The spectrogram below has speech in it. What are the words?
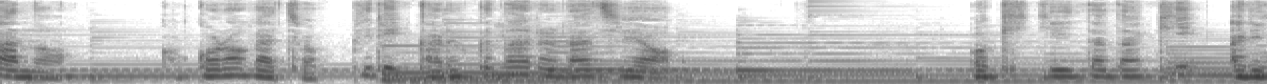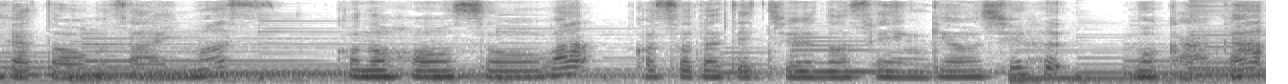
カの心がちょっぴり軽くなるラジオ。お聞きいただきありがとうございます。この放送は子育て中の専業主婦モカが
